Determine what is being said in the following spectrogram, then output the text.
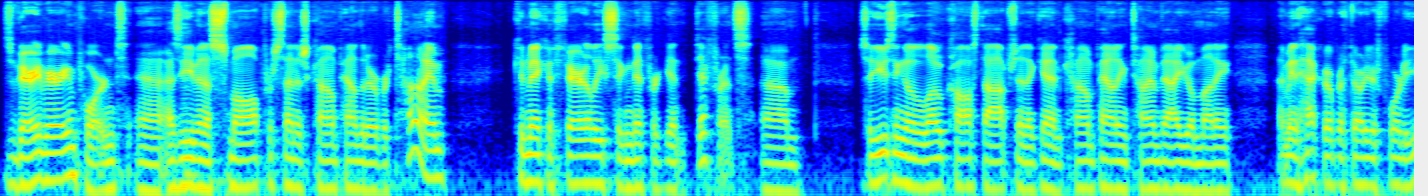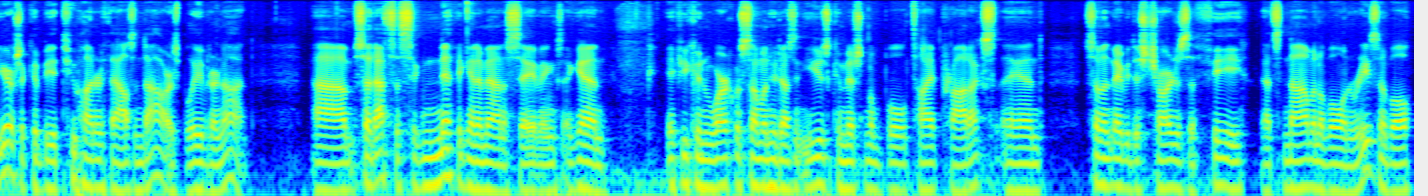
it's very, very important, uh, as even a small percentage compounded over time can make a fairly significant difference. Um, so, using a low cost option, again, compounding time value of money, I mean, heck, over 30 or 40 years, it could be $200,000, believe it or not. Um, so, that's a significant amount of savings. Again, if you can work with someone who doesn't use commissionable type products and someone that maybe just charges a fee that's nominable and reasonable,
